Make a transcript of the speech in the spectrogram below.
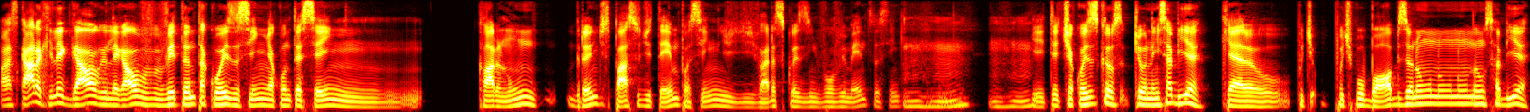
Mas, cara, que legal, que legal ver tanta coisa assim acontecer em. Claro, num grande espaço de tempo, assim, de várias coisas, envolvimentos, assim. Uhum, uhum. E tinha coisas que eu, que eu nem sabia, que era o. Tipo, o Bob's eu não, não, não sabia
